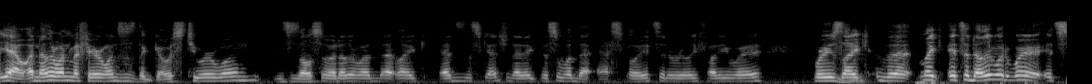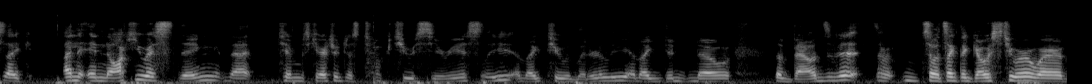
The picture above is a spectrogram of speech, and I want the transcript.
yeah, another one of my favorite ones is the ghost tour one. This is also another one that like ends the sketch, and I think this is one that escalates in a really funny way, where he's Mhm. like the like it's another one where it's like an innocuous thing that Tim's character just took too seriously and like too literally and like didn't know the bounds of it. So, so it's like the ghost tour where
